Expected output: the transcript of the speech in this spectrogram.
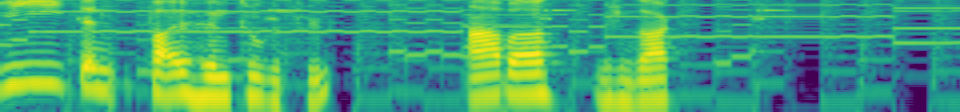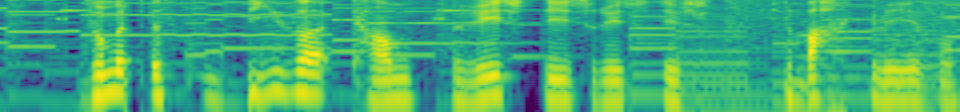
jeden Fall hinzugefügt. Aber, wie schon gesagt, somit ist dieser Kampf richtig, richtig schwach gewesen.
